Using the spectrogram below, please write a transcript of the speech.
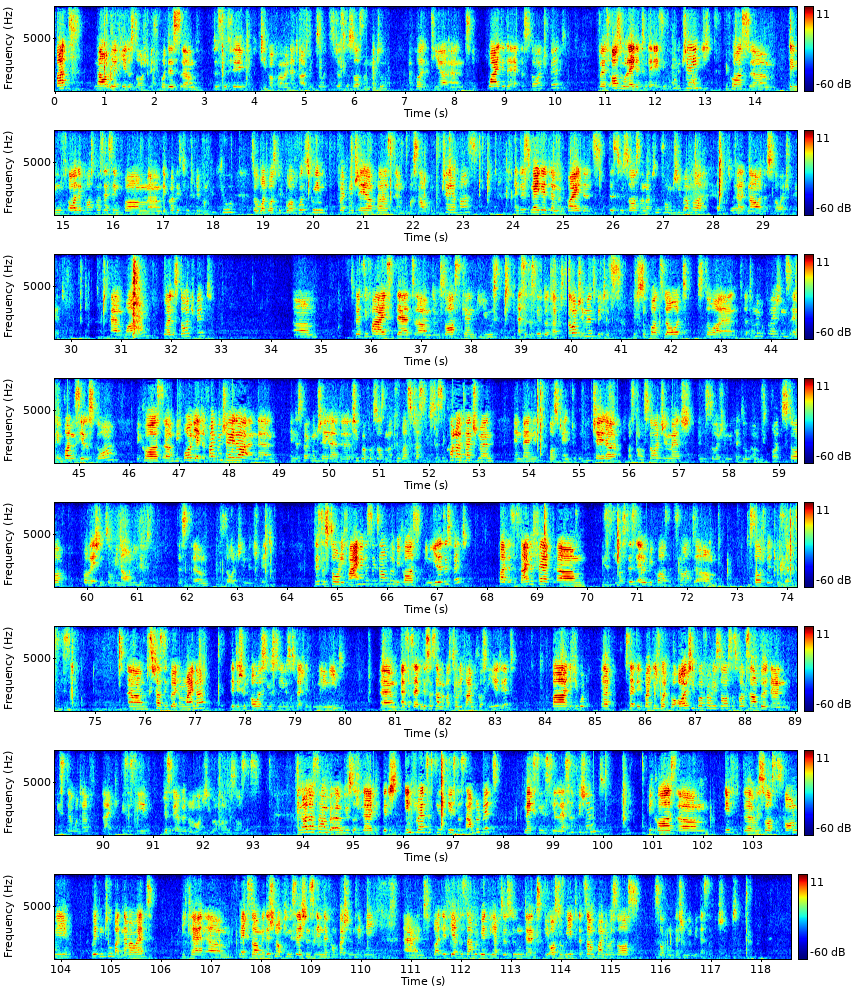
but now we have here the storage bit for this um, specific G buffer format target. So it's just resource number two. I call it here. And why did I add a storage bit? But it's also related to the async compute change because um, they moved all the post-processing from um, the graphics queue to the compute queue. So what was before a full screen fragment shader pass and was now a compute shader pass. And this made it um, required that this resource number two from gbuffer had to have now the storage bit. And why? Well, the storage bit um, specifies that um, the resource can be used as a descriptor type storage image, which is which supports load, store, and atomic operations. And important is here the store, because um, before we had the fragment shader, and then in this fragment shader, the G buffer resource was just used as a color attachment. And when it was changed to compute shader, it was now a storage image, and the storage image had to um, support store operation. So we now needed this um, storage image bit. This is totally fine in this example because we needed this bit. But as a side effect, um, this was disabled because it's not um, the storage bit is everything. Um, it's just a great reminder that you should always use the user flag that you really need. Um, as I said, in this example, it was totally fine because we needed it. But if you would have set it by default for all gbuffer resources, for example, then you still would have like DCC disabled on all gbuffer resources. Another sample um, usage flag which influences DCC is the sample bit, makes DCC less efficient because um, if the resource is only written to but never read, we can um, make some additional optimizations in the compression technique. And but if you have the sample bit, we have to assume that we also read at some point the resource, so compression will be less efficient.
